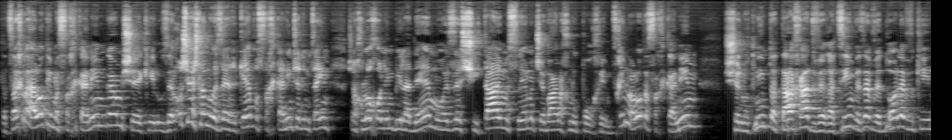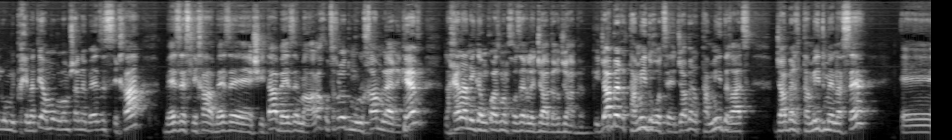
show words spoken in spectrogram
אתה צריך לעלות עם השחקנים גם שכאילו זה לא שיש לנו איזה הרכב או שחקנים שנמצאים שאנחנו לא יכולים בלעדיהם או איזה שיטה מסוימת שבה אנחנו פורחים. צריכים לעלות את השחקנים שנותנים את התחת ורצים וזה ודולב כאילו מבחינתי אמור לא משנה באיזה שיחה, באיזה סליחה, באיזה שיטה, באיזה מערך, הוא צריך להיות מולחם להרכב, לכן אני גם כל הזמן חוזר לג'אבר ג'אבר. כי ג'אבר תמיד רוצה, ג'אבר תמיד רץ, ג'אבר תמיד מנסה, אה,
